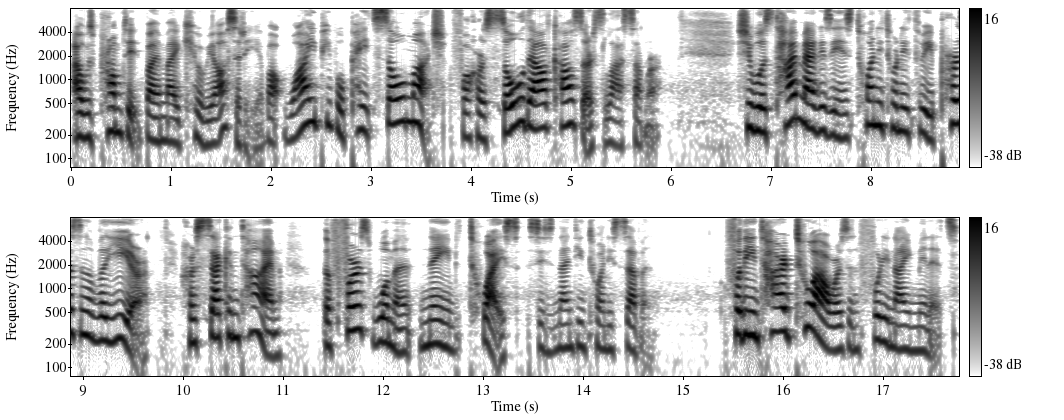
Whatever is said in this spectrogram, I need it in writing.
I was prompted by my curiosity about why people paid so much for her sold out concerts last summer. She was Time Magazine's 2023 Person of the Year, her second time, the first woman named twice since 1927. For the entire 2 hours and 49 minutes,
